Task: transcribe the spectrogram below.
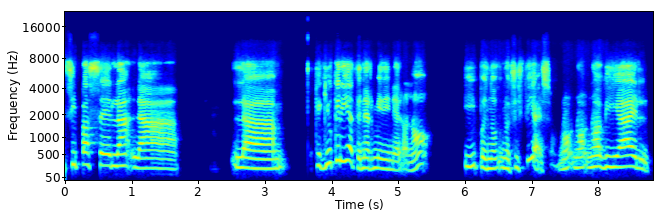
sí pasé la, la, la, que yo quería tener mi dinero, ¿no? Y pues no, no existía eso, no, no, no había el,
